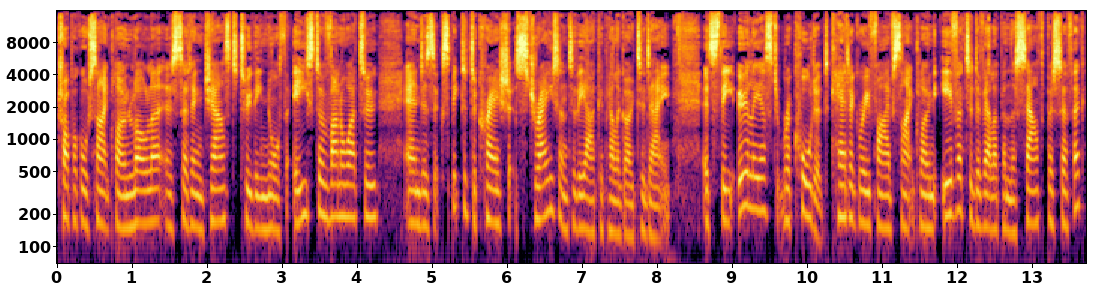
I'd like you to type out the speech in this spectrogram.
Tropical cyclone Lola is sitting just to the northeast of Vanuatu and is expected to crash straight into the archipelago today. It's the earliest recorded Category 5 cyclone ever to develop in the South Pacific,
